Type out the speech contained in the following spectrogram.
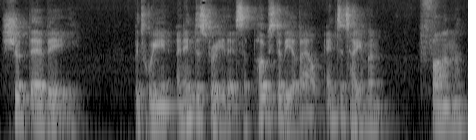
should there be between an industry that's supposed to be about entertainment, fun,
